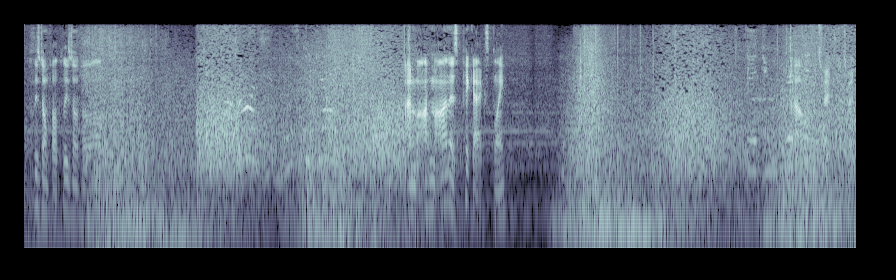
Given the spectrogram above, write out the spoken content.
Please don't fall, please don't fall. On him. What's the job? I'm, I'm on his pickaxe, Blaine. Did you rip Oh, that's right, that's right.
